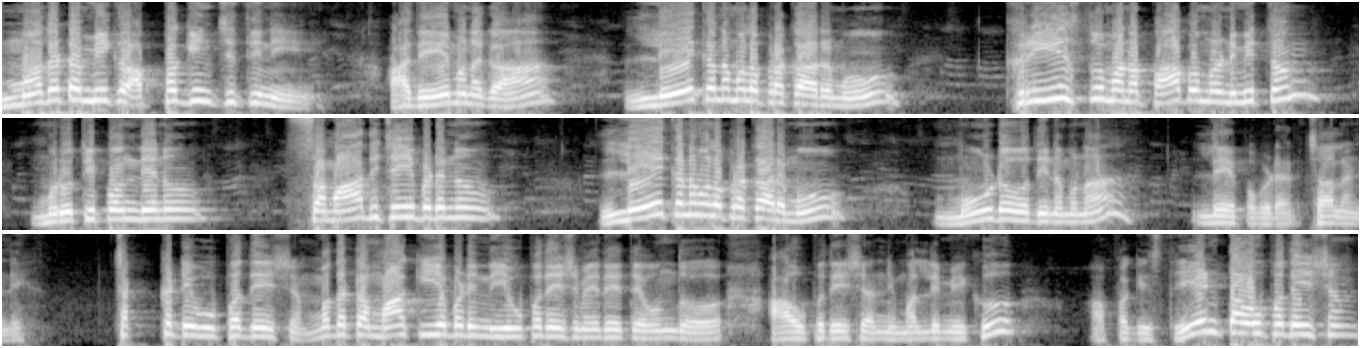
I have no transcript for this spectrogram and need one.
మొదట మీకు అప్పగించి తిని అదేమనగా లేఖనముల ప్రకారము క్రీస్తు మన పాపముల నిమిత్తం మృతి పొందెను సమాధి చేయబడెను. లేఖనముల ప్రకారము మూడవ దినమున లేపబడాను చాలండి. చక్కటి ఉపదేశం. మొదట మాకు ఇవ్వబడింది ఈ ఉపదేశం ఏదైతే ఉందో ఆ ఉపదేశాన్ని మళ్ళీ మీకు అప్పగిస్తే. ఏంటా ఉపదేశం?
